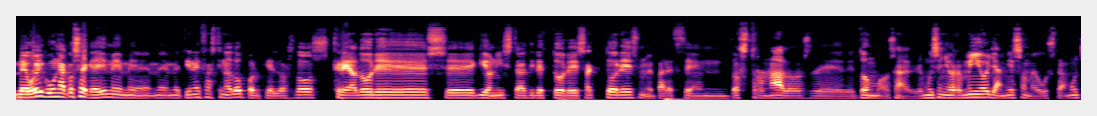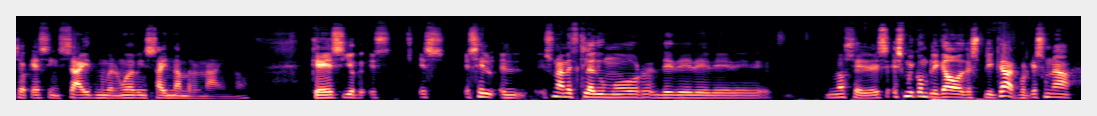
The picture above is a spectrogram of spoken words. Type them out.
Me voy con una cosa que ahí me, me, me tiene fascinado porque los dos creadores, eh, guionistas, directores, actores me parecen dos tronados de, de tomo, o sea, de muy señor mío y a mí eso me gusta mucho, que es Inside número 9, Inside number 9, ¿no? Que es, yo, es, es, es, el, es una mezcla de humor, de, de, de no sé, es, es muy complicado de explicar porque es una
